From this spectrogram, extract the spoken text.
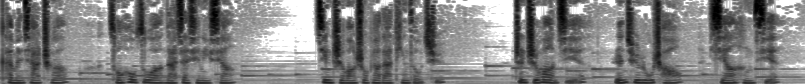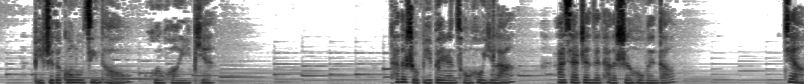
开门下车，从后座拿下行李箱，径直往售票大厅走去。正值旺季，人群如潮，夕阳横斜，笔直的公路尽头昏黄一片。他的手臂被人从后一拉，阿夏站在他的身后问道：“这样，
